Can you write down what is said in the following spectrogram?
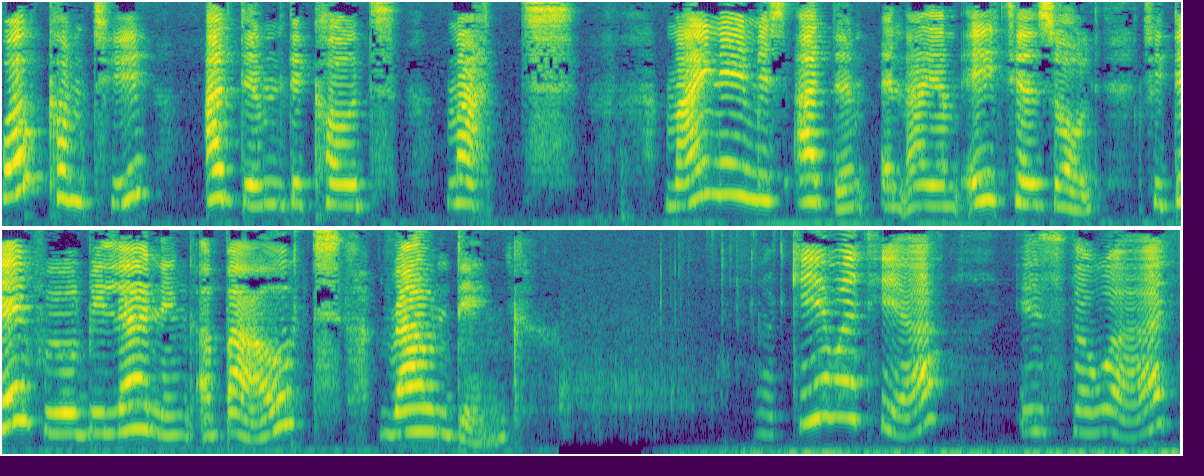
welcome to Adam Decodes Maths. My name is Adam and I am 8 years old. Today we will be learning about rounding. The keyword here is the word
